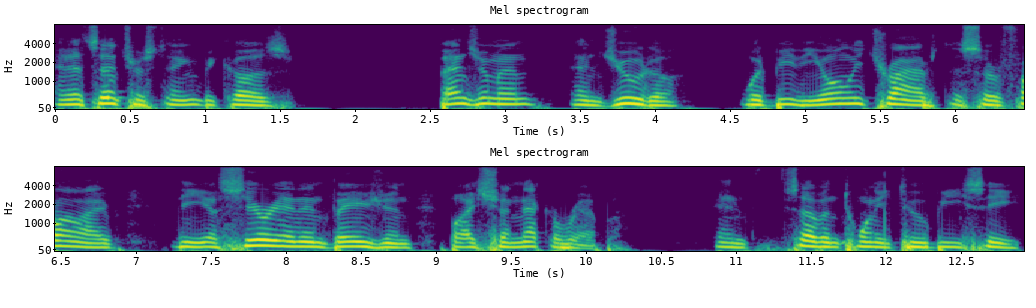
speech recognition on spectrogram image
And it's interesting because Benjamin and Judah would be the only tribes to survive the Assyrian invasion by Sennacherib in 722 BC.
